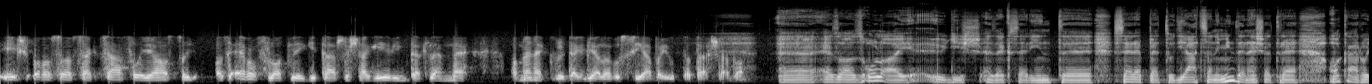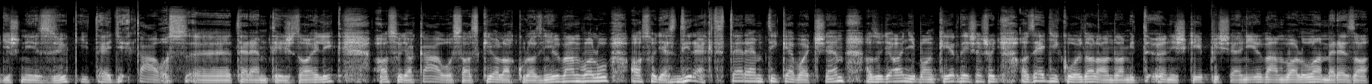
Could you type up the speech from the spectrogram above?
és Oroszország cáfolja azt, hogy az Aeroflot légitársaság érintett lenne a menekültek Bielorussziába juttatásában. Ez az olajügy is ezek szerint szerepet tud játszani. Minden esetre, akárhogy is nézzük, itt egy káosz teremtés zajlik. Az, hogy a káosz az kialakul, az nyilvánvaló. Az, hogy ez direkt teremtik-e vagy sem, az ugye annyiban kérdéses, hogy az egyik oldalon, amit ön is képvisel nyilvánvalóan, mert ez a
